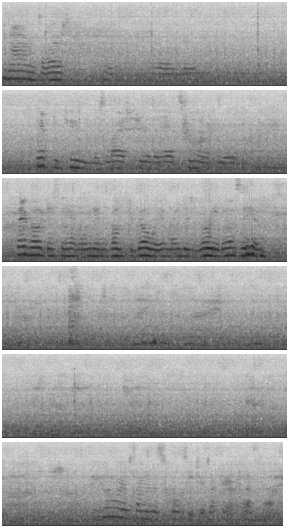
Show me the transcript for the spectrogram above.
59 was the last uh, uh, 52 was last year they had school up here. They voted us in. We didn't vote to go in. They just voted us in. Who were some of the school teachers up here?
